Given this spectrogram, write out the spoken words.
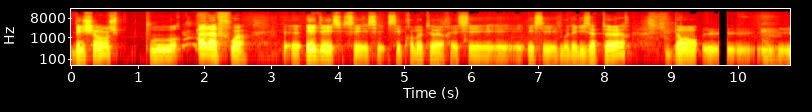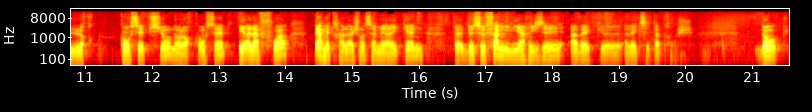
d'échange pour à la fois euh, aider ces, promoteurs et ces, modélisateurs dans leur conception, dans leur concept, et à la fois permettre à l'agence américaine euh, de se familiariser avec, euh, avec cette approche. Donc,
